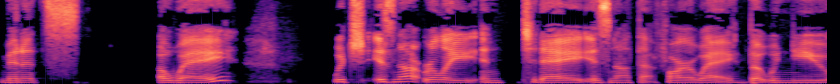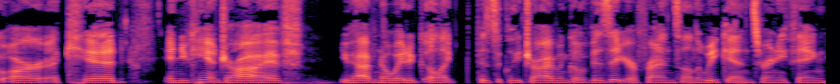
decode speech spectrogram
minutes away which is not really in today is not that far away but when you are a kid and you can't drive you have no way to go like physically drive and go visit your friends on the weekends or anything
